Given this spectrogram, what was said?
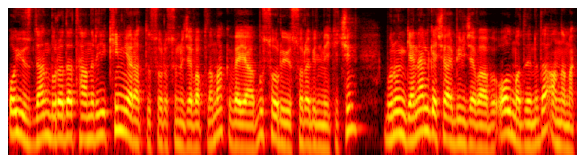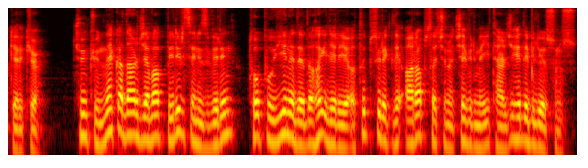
O yüzden burada Tanrı'yı kim yarattı sorusunu cevaplamak veya bu soruyu sorabilmek için bunun genel geçer bir cevabı olmadığını da anlamak gerekiyor. Çünkü ne kadar cevap verirseniz verin topu yine de daha ileriye atıp sürekli Arap saçına çevirmeyi tercih edebiliyorsunuz.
